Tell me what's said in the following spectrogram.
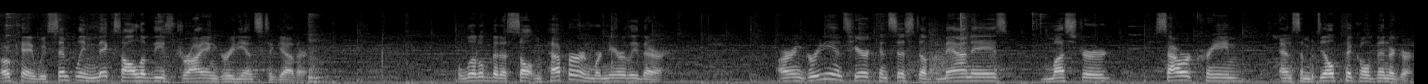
Okay, we simply mix all of these dry ingredients together. A little bit of salt and pepper and we're nearly there. Our ingredients here consist of mayonnaise, mustard, sour cream, and some dill pickle vinegar.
